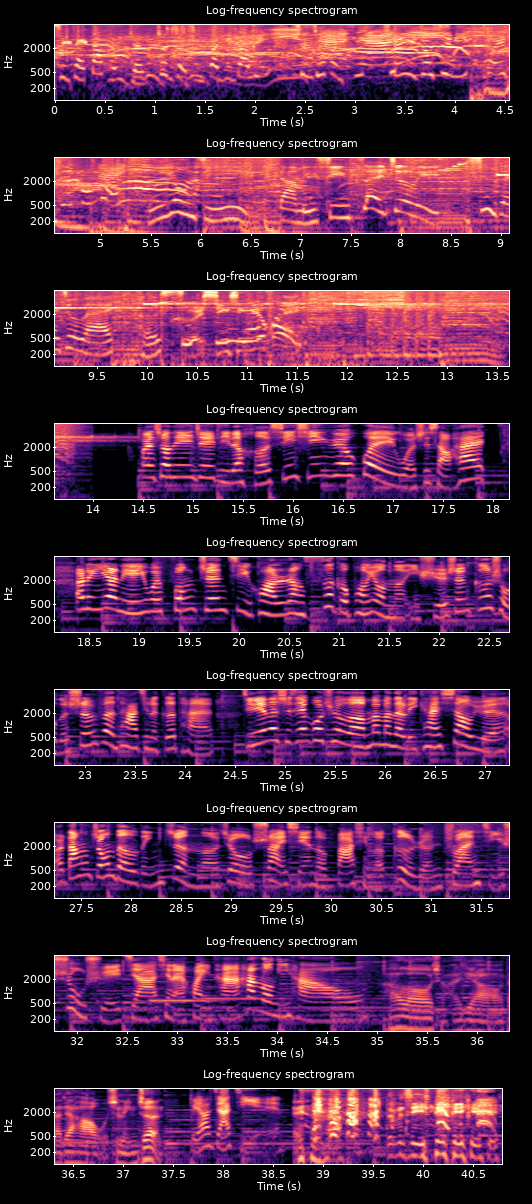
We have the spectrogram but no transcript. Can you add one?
现在大牌艺人正走进饭店大厅，全球粉丝、全宇宙戏迷为之疯狂。不用急，大明星在这里，现在就来和星星约会。欢迎收听这一集的和星星约会，我是小嗨。二零一二年，因为风筝计划，让四个朋友呢以学生歌手的身份踏进了歌坛。几年的时间过去了，慢慢的离开校园，而当中的林正呢，就率先的发行了个人专辑《数学家》。先来欢迎他，Hello，你好。Hello，小孩姐好，大家好，我是林正。不要加姐，对不起，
